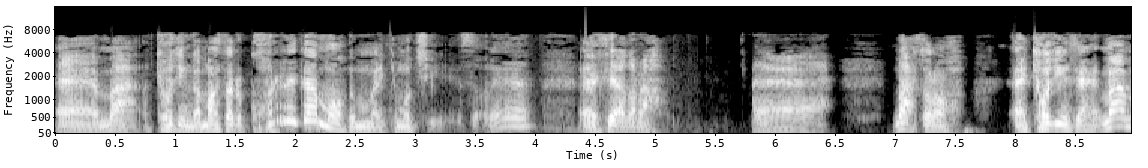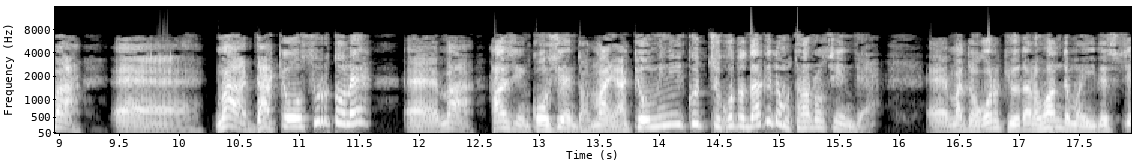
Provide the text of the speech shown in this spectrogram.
えー、まあ、巨人が勝る、これがもうほんまに気持ちいいですよね。えー、せやから、えー、まあ、その、えー、巨人戦、まあまあ、えー、まあ、妥協するとね、えー、まあ、阪神甲子園と、まあ、野球を見に行くっていうことだけでも楽しいんで、えー、まあ、どこの球団のファンでもいいですし、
